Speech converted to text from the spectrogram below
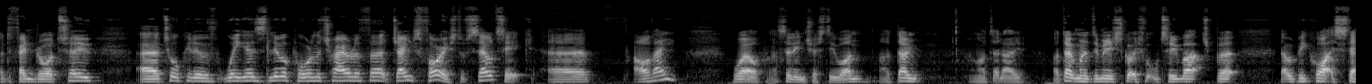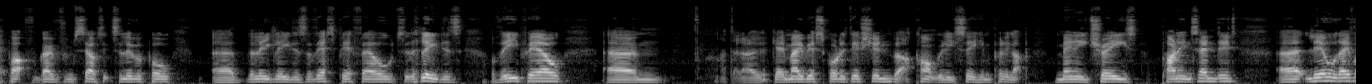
a defender or two. Uh, talking of wingers, Liverpool on the trail of uh, James Forrest of Celtic. Uh, are they? Well, that's an interesting one. I don't, I don't know. I don't want to diminish Scottish football too much, but that would be quite a step up from going from Celtic to Liverpool, uh, the league leaders of the SPFL to the leaders of the EPL. Um, I don't know. Again, maybe a squad addition, but I can't really see him pulling up many trees, pun intended. Uh, Lille, they've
